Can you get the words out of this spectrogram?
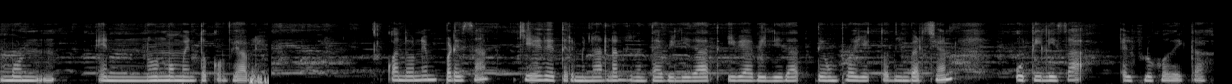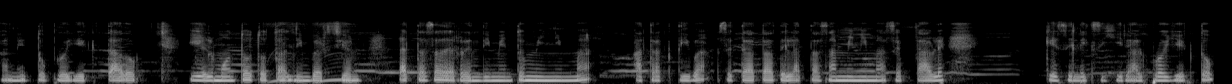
en un momento confiable. Cuando una empresa quiere determinar la rentabilidad y viabilidad de un proyecto de inversión, utiliza el flujo de caja neto proyectado y el monto total de inversión. La tasa de rendimiento mínima atractiva se trata de la tasa mínima aceptable que se le exigirá al proyecto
